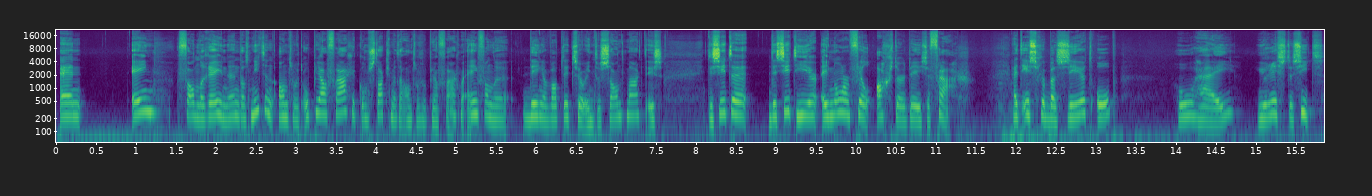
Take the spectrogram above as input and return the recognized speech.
En een van de redenen, en dat is niet een antwoord op jouw vraag, ik kom straks met een antwoord op jouw vraag, maar een van de dingen wat dit zo interessant maakt is, er, zitten, er zit hier enorm veel achter deze vraag. Het is gebaseerd op hoe hij juristen ziet.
